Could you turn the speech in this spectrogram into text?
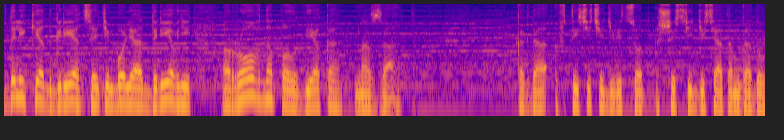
вдалеке от Греции, тем более от древней, ровно полвека назад. Когда в 1960 году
